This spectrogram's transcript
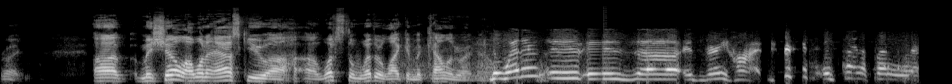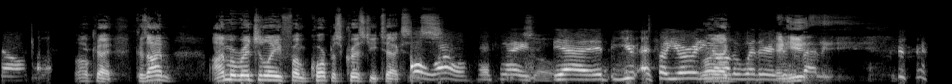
Right. Uh, Michelle, I want to ask you, uh, uh, what's the weather like in McAllen right now? The weather is, is uh, it's very hot. It's kind of funny right now. Okay, because I'm I'm originally from Corpus Christi, Texas. Oh wow, that's nice. So- Yeah, it, you so you already Right, know how the weather is in he- the valley.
